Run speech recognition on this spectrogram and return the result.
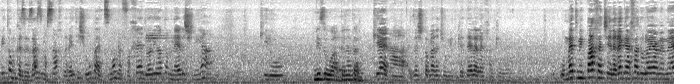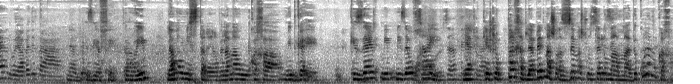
פתאום כזה זז מסך, וראיתי שהוא בעצמו מפחד לא להיות המנהל השנייה. כאילו, מי זה הוא הבן אדם? כן, זה שאת אומרת שהוא מתגדל עליך, כאילו. הוא מת מפחד שלרגע אחד הוא לא יהיה מנהל, והוא יאבד את ה... איזה יפה. אתם רואים? למה הוא מסתרר ולמה הוא ככה מתגאה? כי זה, מזה הוא חי. כי יש לו פחד לאבד משהו, אז זה מה שהוא נותן לו מעמד, וכולנו ככה.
